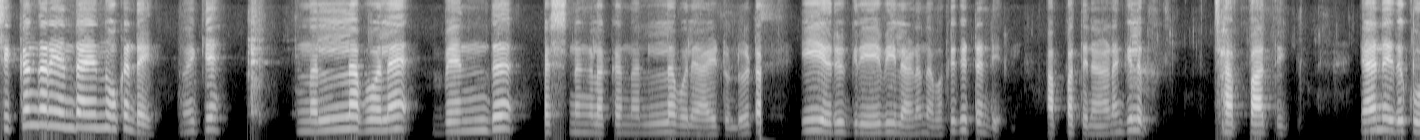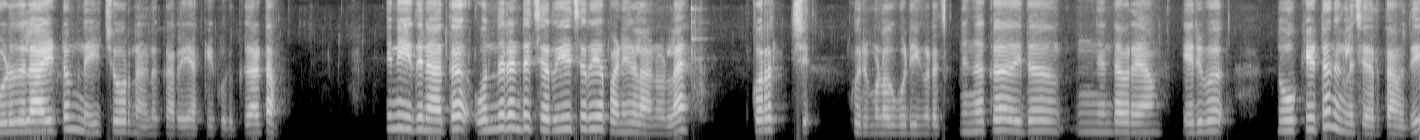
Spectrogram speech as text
ചിക്കൻ കറി എന്തായെന്ന് നോക്കണ്ടേ? നോക്കിയേ. നല്ല പോലെ വെന്ത് കഷ്ണങ്ങളൊക്കെ നല്ല പോലെ ആയിട്ടുണ്ട് കേട്ടോ. ഈ ഒരു ഗ്രേവിയിലാണ് നമുക്ക് കിട്ടേണ്ടത് അപ്പത്തിനാണെങ്കിലും ചപ്പാത്തി. ഞാൻ ഇത് കൂടുതലായിട്ടും നെയ്ച്ചോറിനാണ് കറിയാക്കി കൊടുക്കുക കേട്ടോ. ഇനി ഇതിനകത്ത് ഒന്ന് രണ്ട് ചെറിയ ചെറിയ പണികളാണുള്ളത് കുറച്ച് കുരുമുളക് പൊടിയും കൂടെ നിങ്ങൾക്ക് ഇത് എന്താ പറയാ എരിവ് നോക്കിയിട്ട് നിങ്ങൾ ചേർത്താൽ മതി.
